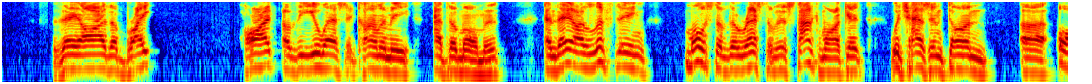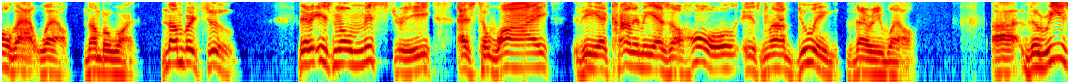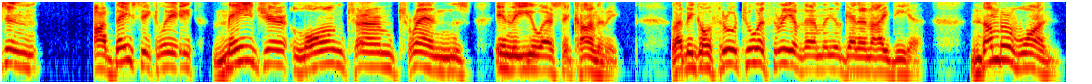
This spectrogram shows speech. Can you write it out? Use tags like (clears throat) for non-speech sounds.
They are the bright part of the US economy at the moment and they are lifting most of the rest of the stock market, which hasn't done uh, all that well. Number one. Number two, there is no mystery as to why the economy as a whole is not doing very well. Uh, the reason are basically major long term trends in the US economy. Let me go through two or three of them and you'll get an idea. Number one,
